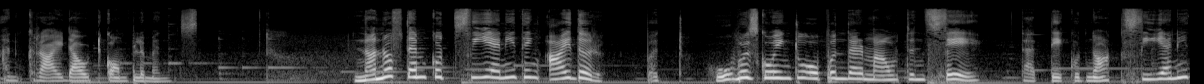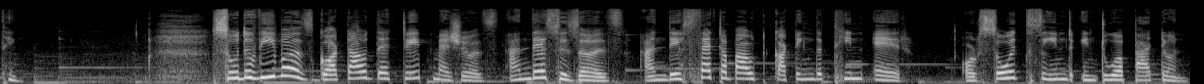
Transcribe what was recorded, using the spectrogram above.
and cried out compliments. None of them could see anything either, but who was going to open their mouth and say that they could not see anything? So the weavers got out their tape measures and their scissors and they set about cutting the thin air, or so it seemed, into a pattern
